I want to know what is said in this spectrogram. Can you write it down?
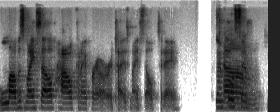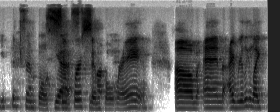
loves myself, how can I prioritize myself today? Simple, um, simple. Keep it simple. Super yes. simple, right? Um, and I really like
